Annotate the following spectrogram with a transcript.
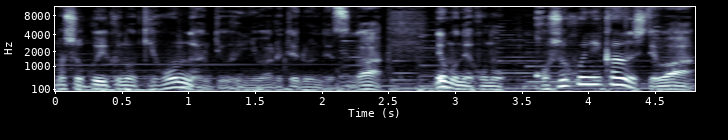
まあ、食育の基本なんていうふうに言われてるんですがでもねこの個食に関しては、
